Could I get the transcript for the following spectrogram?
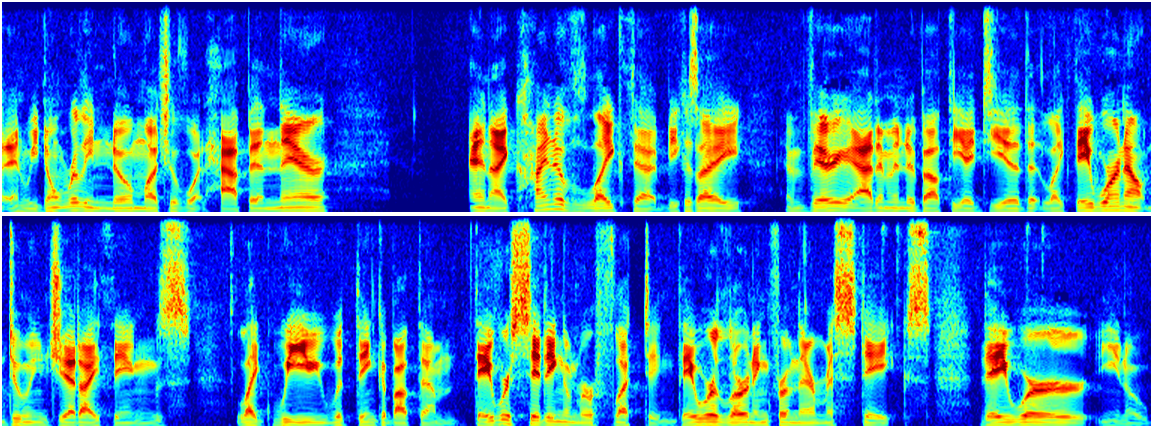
and we don't really know much of what happened there. And I kind of like that because I am very adamant about the idea that like they weren't out doing Jedi things like we would think about them. They were sitting and reflecting. They were learning from their mistakes. They were, you know,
